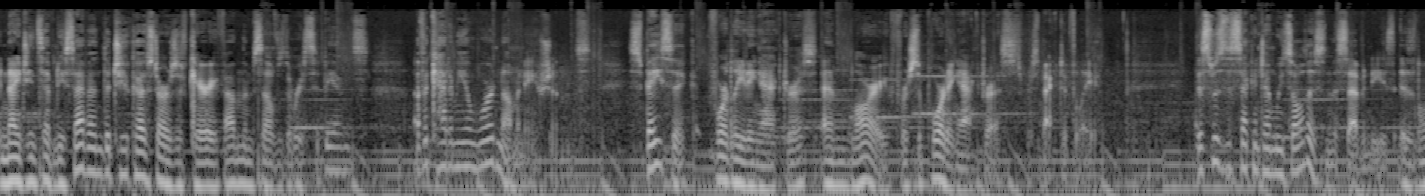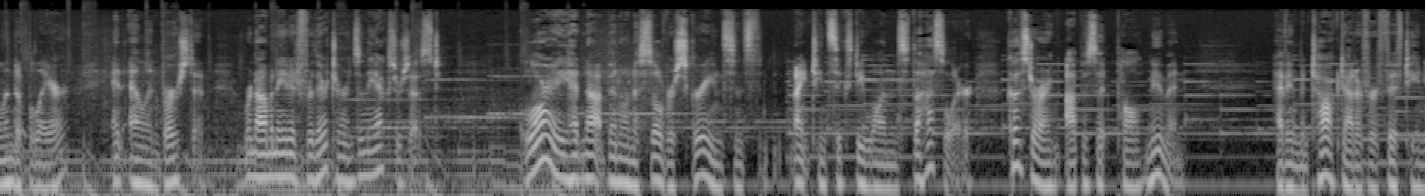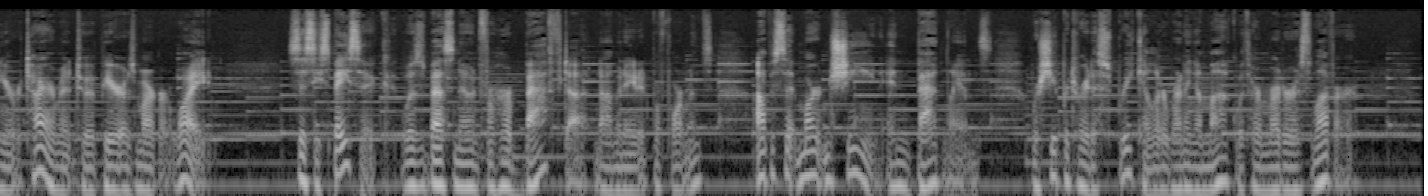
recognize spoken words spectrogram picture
In 1977, the two co stars of Carrie found themselves the recipients of Academy Award nominations Spacek for leading actress and Laurie for supporting actress, respectively. This was the second time we saw this in the 70s, as Linda Blair and Ellen Burstyn were nominated for their turns in The Exorcist. Laurie had not been on a silver screen since 1961's The Hustler, co starring opposite Paul Newman, having been talked out of her 15 year retirement to appear as Margaret White. Sissy Spacek was best known for her BAFTA nominated performance opposite Martin Sheen in Badlands, where she portrayed a spree killer running amok with her murderous lover.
